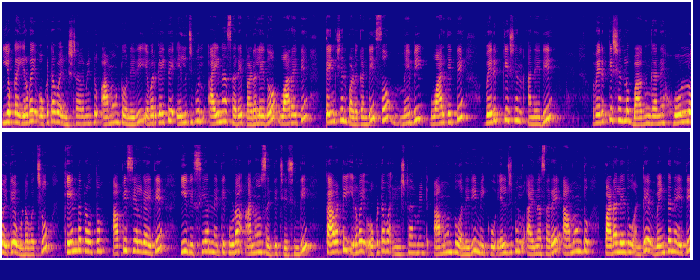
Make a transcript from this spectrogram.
ఈ యొక్క ఇరవై ఒకటవ ఇన్స్టాల్మెంట్ అమౌంట్ అనేది ఎవరికైతే ఎలిజిబుల్ అయినా సరే పడలేదో వారైతే టెన్షన్ పడకండి. సో మేబీ వారికైతే వెరిఫికేషన్ అనేది వెరిఫికేషన్లో భాగంగానే హోల్లో అయితే ఉండవచ్చు. కేంద్ర ప్రభుత్వం అఫీషియల్గా అయితే ఈ విషయాన్ని అయితే కూడా అనౌన్స్ అయితే చేసింది. కాబట్టి ఇరవై ఒకటవ ఇన్స్టాల్మెంట్ అమౌంట్ అనేది మీకు ఎలిజిబుల్ అయినా సరే అమౌంట్ పడలేదు అంటే వెంటనే అయితే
